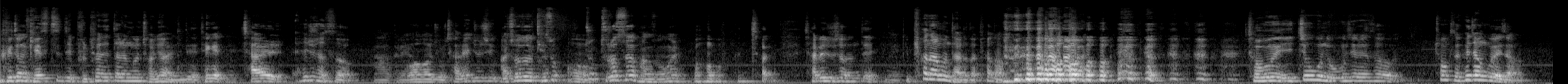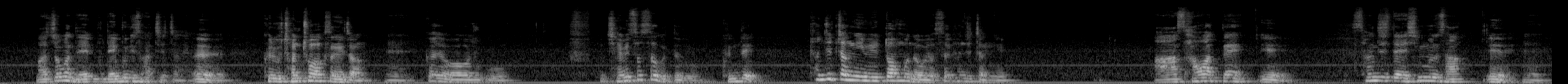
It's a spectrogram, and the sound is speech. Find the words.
그전 게스트들이 불편했다는 건 전혀 아닌데 되게 잘 해주셨어. 아, 그래요? 와가지고 잘 해주시고 아, 저도 계속 어. 쭉 들었어요, 방송을. 어, 잘, 잘 해주셨는데 네. 편함은 다르다 편함 저번에 이쪽은 녹음실에서 총학생 회장부 회장 맞아, 저번 네, 네 분이서 같이 했잖아요. 예 그리고 전 총학생 회장까지 네. 와가지고 재밌었어 그때도 근데 편집장님이 또 한 번 나오셨어요 편집장님 아, 4화 때 예 상지대 신문사. 예. 네.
